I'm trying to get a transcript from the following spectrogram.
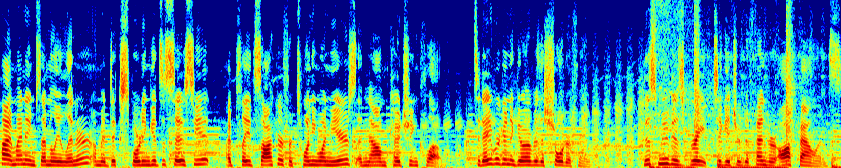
Hi, my name's Emily Linner. I'm a Dick's Sporting Goods associate. I played soccer for 21 years and now I'm coaching club. Today we're going to go over the shoulder feint. This move is great to get your defender off balance.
